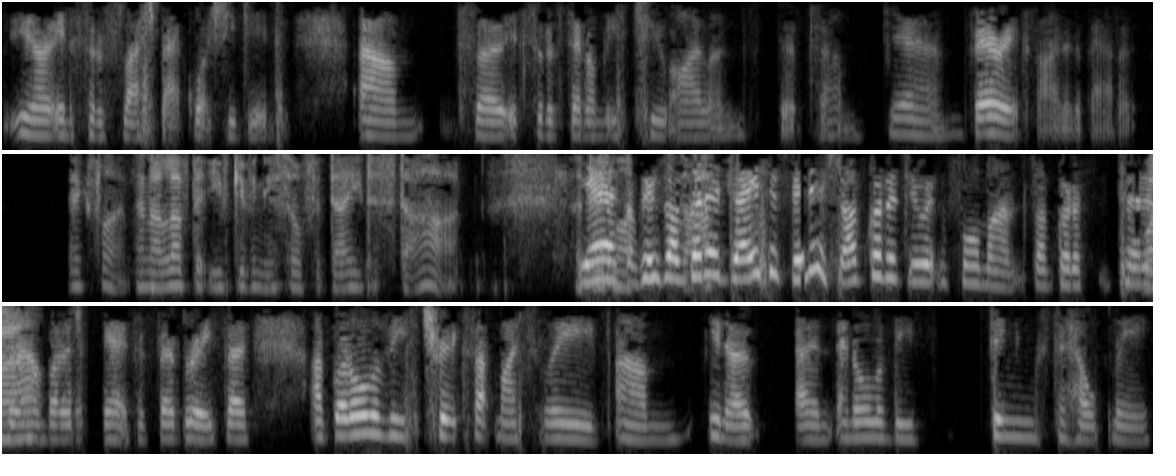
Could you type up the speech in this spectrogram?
you know, in a sort of flashback what she did. Um, so it's sort of set on these two islands. But um, yeah, very excited about it. Excellent. And I love that you've given yourself a day to start. Yes, because I've got a day to finish. I've got to do it in four months. I've got to turn it around by the 28th of February. So I've got all of these tricks up my sleeve, um, you know, and, and all of these things to help me.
